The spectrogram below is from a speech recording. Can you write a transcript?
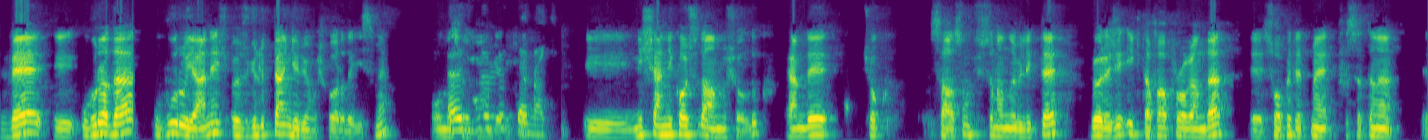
Ve e, Uhura da Uhuru yani özgürlükten geliyormuş bu arada ismi. Onu da Özgürlük demek. E, Nişan Nikols'u da almış olduk. Hem de çok sağ olsun Füsun Hanım'la birlikte böylece ilk defa programda e, sohbet etme fırsatını e,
